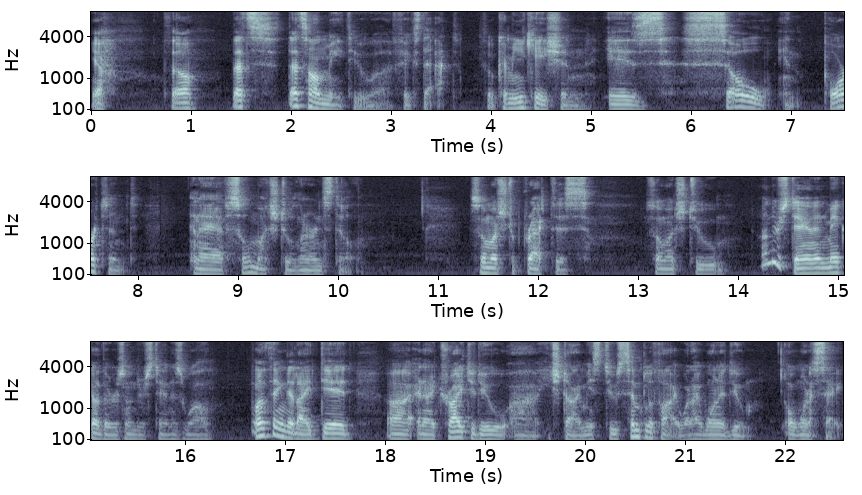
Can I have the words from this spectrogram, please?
Yeah. So that's that's on me to uh, fix that. So communication is so important and I have so much to learn still. So much to practice, so much to understand and make others understand as well. One thing that I did uh, and I try to do uh, each time is to simplify what I want to do or want to say.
